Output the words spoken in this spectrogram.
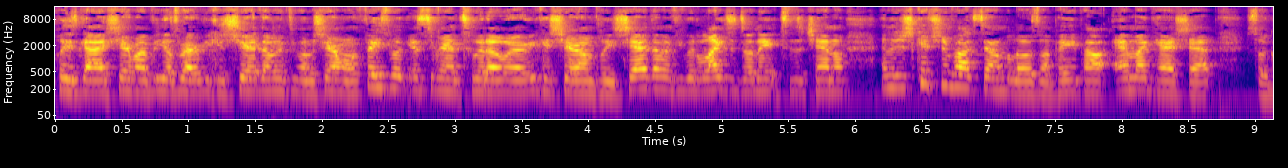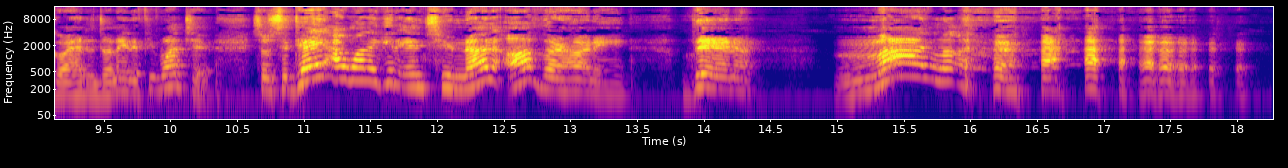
Please guys, share my videos wherever you can share them. If you want to share them on Facebook, Instagram, Twitter, wherever you can share them, please share them. If you would like to donate to the channel, in the description box down below is my PayPal and my Cash App. So go ahead and donate if you want to. So today I want to get into none other, honey, than my...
